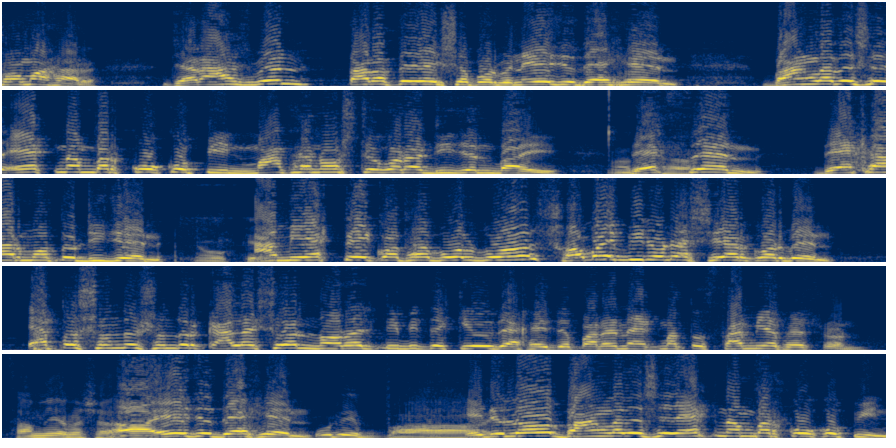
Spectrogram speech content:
সমাহার। যারা আসবেন তাড়াতাড়ি এসে পড়বেন। এই যে দেখেন বাংলাদেশের এক নাম্বার কোকোপিন মাথা নষ্ট করা ডিজাইন ভাই। দেখছেন? দেখার মতো ডিজাইন আমি একটাই কথা বলব সবাই ভিডিওটা শেয়ার করবেন। এত সুন্দর সুন্দর কালেকশন নরেল টিভিতে কেউ দেখাইতে পারে না একমাত্র সামিয়া ফ্যাশন। সামিয়া ভাষা হ্যাঁ এই যে দেখেন। ওরে ভাই এটা হলো বাংলাদেশের এক নাম্বার কোকোপিন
